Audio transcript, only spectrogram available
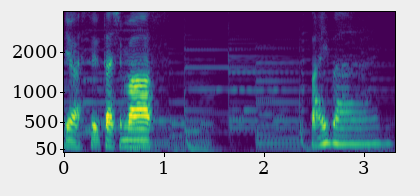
では、失礼いたします。バイバイ。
